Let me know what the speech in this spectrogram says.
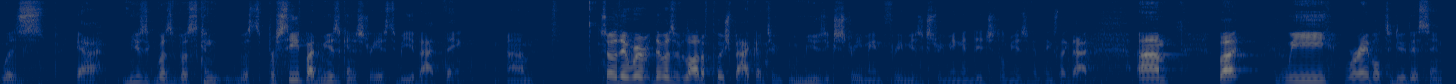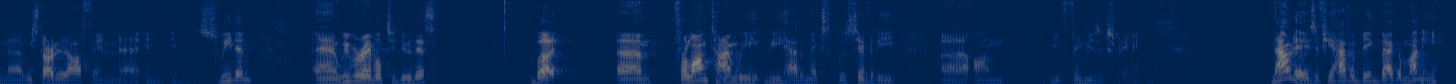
was yeah music was was was perceived by the music industry as to be a bad thing. So there, were, there was a lot of pushback onto music streaming and free music streaming and digital music and things like that. Um, but we were able to do this in, uh, we started off in, uh, in, in, Sweden, and we were able to do this. But um, for a long time, we, we had an exclusivity uh, on mu free music streaming. Nowadays, if you have a big bag of money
